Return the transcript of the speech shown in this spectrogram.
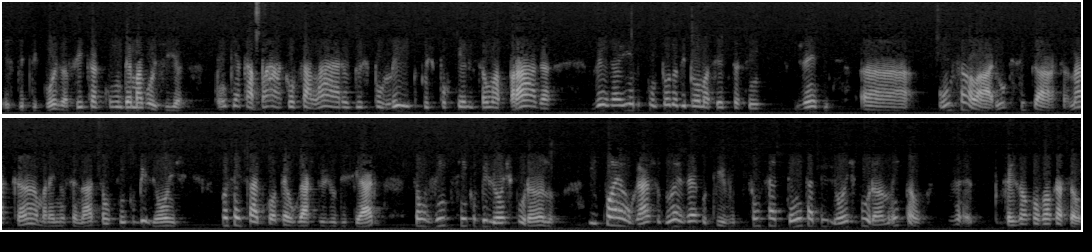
esse tipo de coisa, fica com demagogia tem que acabar com o salário dos políticos porque eles são uma praga. Veja ele com toda a diplomacia disse assim, gente, ah, O salário, o que se gasta na Câmara e no Senado são 5 bilhões. Vocês sabem quanto é o gasto do Judiciário? São 25 bilhões por ano. E qual é o gasto do Executivo? São 70 bilhões por ano. Então, é, fez uma convocação.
